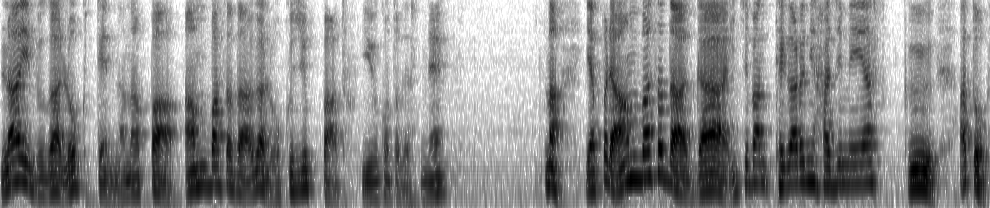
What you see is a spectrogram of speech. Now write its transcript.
ライブが6.7%アンバサダーが60%ということですね。まあ、やっぱりアンバサダーが一番手軽に始めやすくあと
